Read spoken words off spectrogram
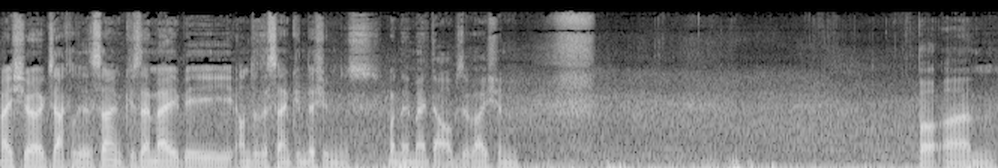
may show exactly the same because they may be under the same conditions when they made that observation. But um,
